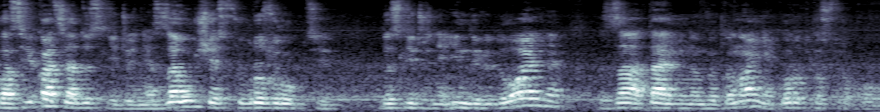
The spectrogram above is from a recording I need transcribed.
Класифікація дослідження за участю в розробці дослідження індивідуальне, за терміном виконання короткострокове.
